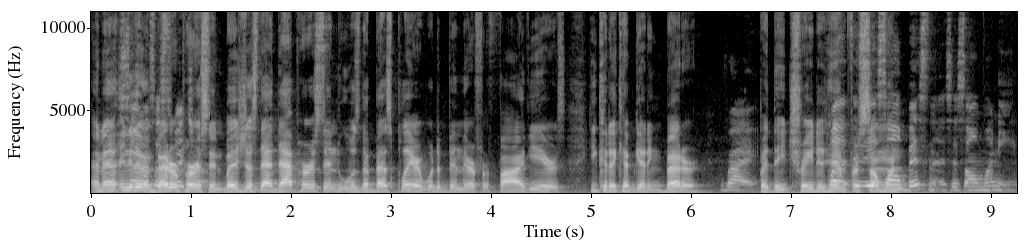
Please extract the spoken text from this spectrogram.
And an, so even better person, up. but it's just mm-hmm. that that person who was the best player would have been there for five years. He could have kept getting better. Right. But they traded but him for it's someone. It's all business. It's all money.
